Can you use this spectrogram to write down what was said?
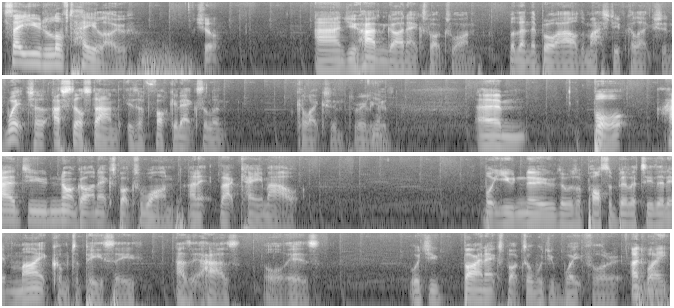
Say you loved Halo Sure. and you hadn't got an Xbox One, but then they brought out the Master Chief Collection, which uh, I still stand is a fucking excellent collection. It's really Yeah. good. Um, but had you not got an Xbox One and it, that came out, but you knew there was a possibility that it might come to PC, as it has or is, would you buy an Xbox or would you wait for it? I'd wait.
